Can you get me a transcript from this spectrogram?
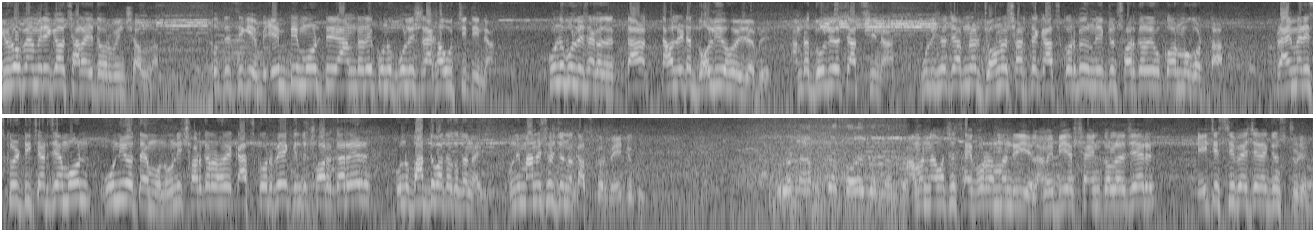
ইউরোপ, আমেরিকাও ছাড়া দিতে পারব ইনশাল্লাহ বলতেছি কি, এমপি মন্ত্রীর আন্ডারে কোনো পুলিশ রাখা উচিতই না। কোনো পুলিশ তা- তাহলে এটা দলীয় হয়ে যাবে। আমরা দলীয় চাচ্ছি না। পুলিশ হচ্ছে আপনার জনস্বার্থে কাজ করবে উনি একজন সরকারি কর্মকর্তা। প্রাইমারি স্কুল টিচার যেমন উনিও তেমন। উনি সরকারের হয়ে কাজ করবে কিন্তু সরকারের কোনো বাধ্যবাধকতা নাই। উনি মানুষের জন্য কাজ করবে এইটুকুই। আমার নাম হচ্ছে সাইফুর রহমান রিয়েল। আমি বিএফ শাইন কলেজের এইচএসসি ব্যাচের একজন স্টুডেন্ট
